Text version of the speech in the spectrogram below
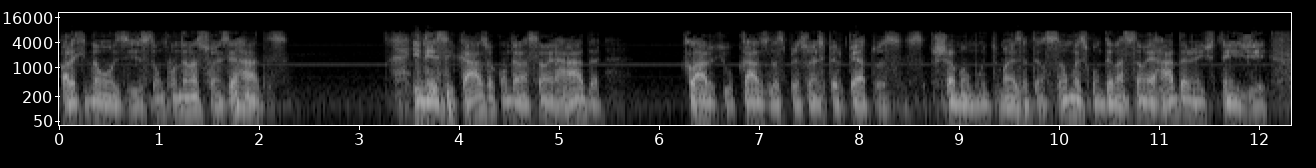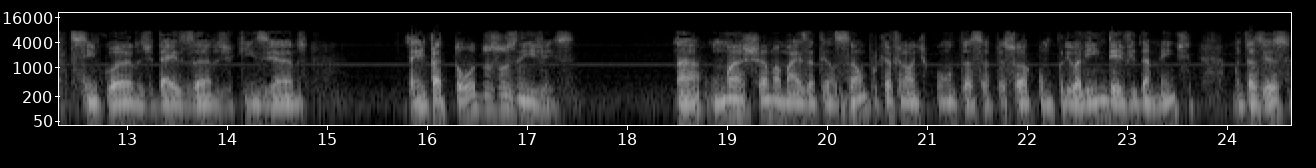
para que não existam condenações erradas. E nesse caso, a condenação errada, claro que o caso das prisões perpétuas chama muito mais atenção, mas condenação errada a gente tem de 5 anos, de 10 anos, de 15 anos, tem para todos os níveis. Né? Uma chama mais atenção porque, afinal de contas, a pessoa cumpriu ali indevidamente. Muitas vezes,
